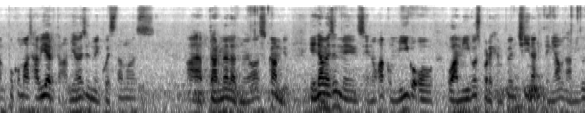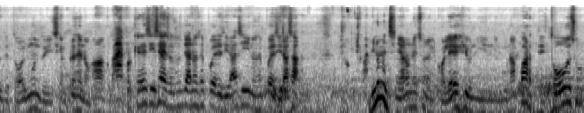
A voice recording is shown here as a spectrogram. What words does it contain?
un poco más abierta, a mí a veces me cuesta más adaptarme a los nuevos cambios. Y ella a veces me, se enoja conmigo, o, o, amigos, por ejemplo, en China, que teníamos amigos de todo el mundo y siempre se enojaban, como, ¿por qué decís eso? Eso ya no se puede decir así, no se puede decir así. A mí no me enseñaron eso en el colegio ni en ninguna parte. Todo eso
